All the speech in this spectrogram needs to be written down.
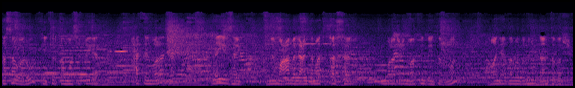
تصوروا في فرقة موسيقية حتى المراجع لا يزهق من المعاملة عندما تتأخر. المراجعين واقفين ينتظرون. وأنا أيضا من ضمنهم أنتظر.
